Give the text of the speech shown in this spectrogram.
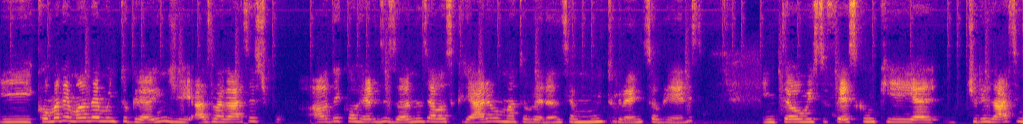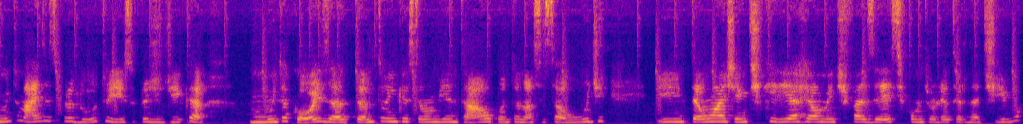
E como a demanda é muito grande, as lagartas, tipo, ao decorrer dos anos, elas criaram uma tolerância muito grande sobre eles. Então, isso fez com que utilizasse muito mais esse produto e isso prejudica muita coisa, tanto em questão ambiental quanto a nossa saúde. E então a gente queria realmente fazer esse controle alternativo.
